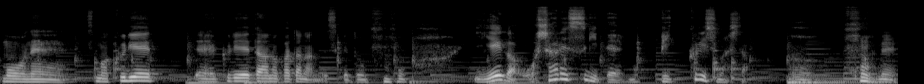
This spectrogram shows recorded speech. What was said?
もうね、まあ、クリエえー、クリエイターの方なんですけど、もう家がおしゃれすぎて、もうびっくりしました。うん、もうね、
